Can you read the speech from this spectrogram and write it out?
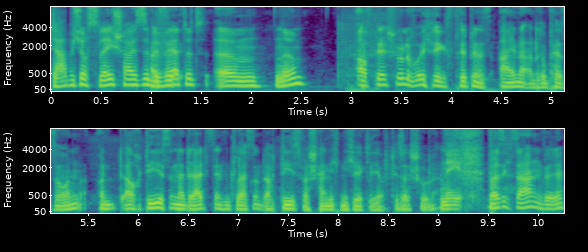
Da habe ich auf Slay Scheiße also, bewertet, ähm, ne? Auf der Schule, wo ich registriert bin, ist eine andere Person und auch die ist in der 13. Klasse und auch die ist wahrscheinlich nicht wirklich auf dieser Schule. Nee. Was ich sagen will,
